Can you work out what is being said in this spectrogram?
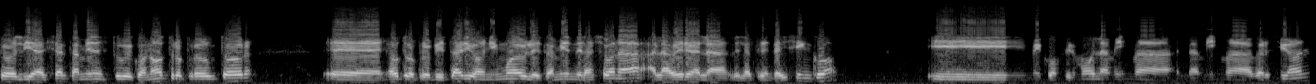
yo el día de ayer también estuve con otro productor, eh, otro propietario de un inmueble también de la zona, a la vera de la, de la 35, y me confirmó la misma, la misma versión,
